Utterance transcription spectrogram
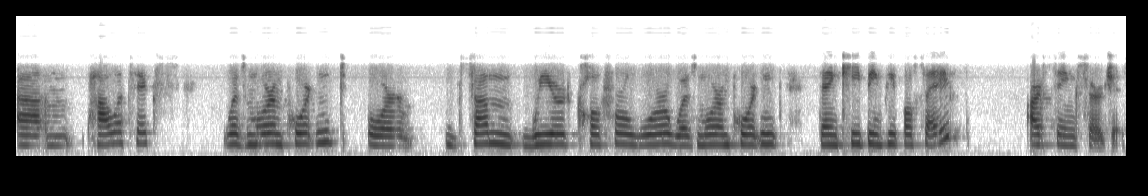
um, politics was more important or some weird cultural war was more important than keeping people safe are seeing surges.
